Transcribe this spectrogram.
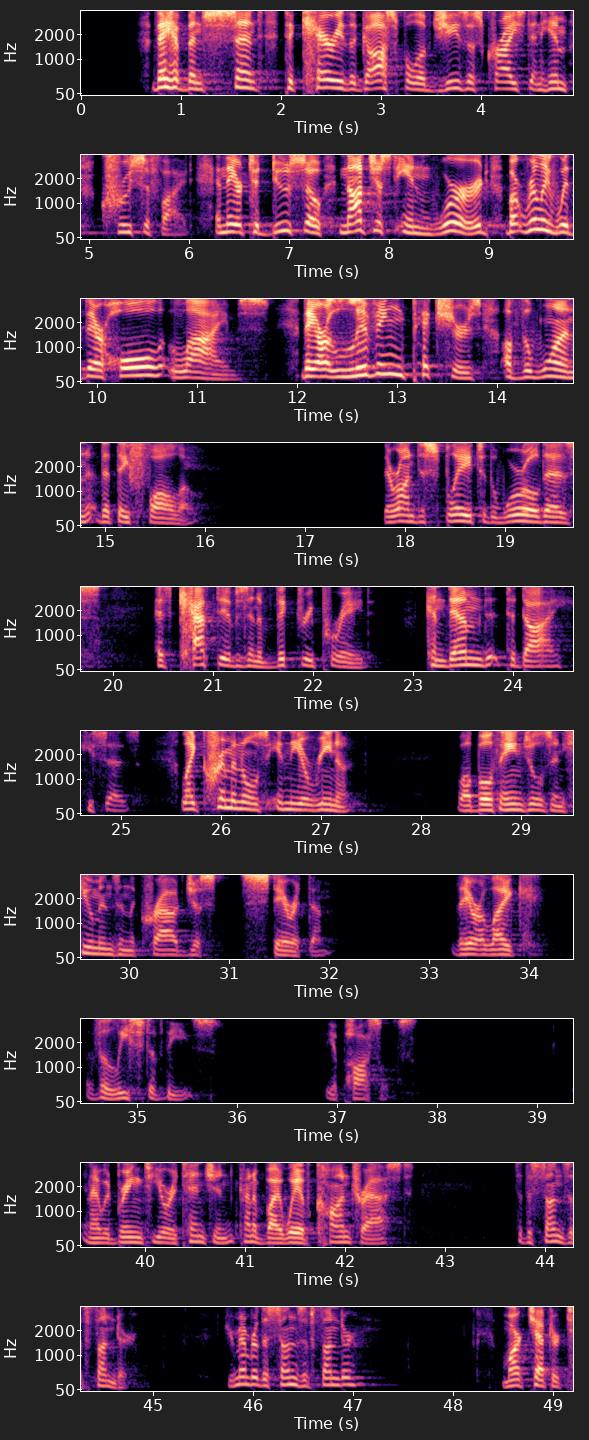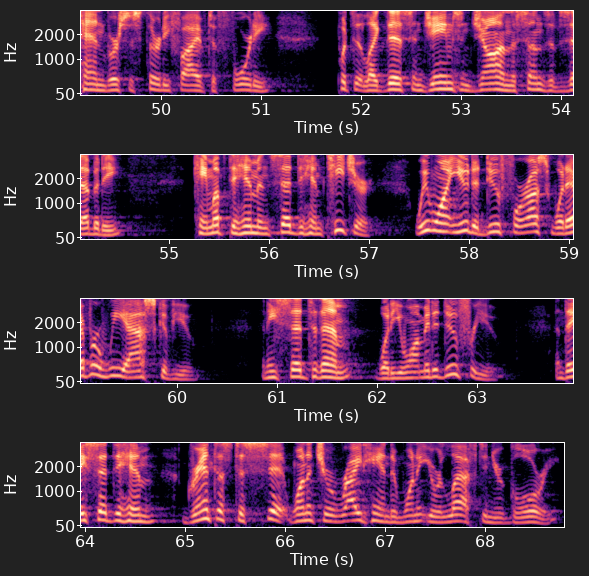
They have been sent to carry the gospel of Jesus Christ and Him crucified. And they are to do so not just in word, but really with their whole lives. They are living pictures of the one that they follow. They're on display to the world as, as captives in a victory parade, condemned to die, he says, like criminals in the arena, while both angels and humans in the crowd just stare at them. They are like the least of these, the apostles. And I would bring to your attention, kind of by way of contrast, to the sons of thunder. Do you remember the sons of thunder? Mark chapter 10, verses 35 to 40, puts it like this And James and John, the sons of Zebedee, came up to him and said to him, Teacher, we want you to do for us whatever we ask of you. And he said to them, What do you want me to do for you? And they said to him, Grant us to sit, one at your right hand and one at your left, in your glory.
